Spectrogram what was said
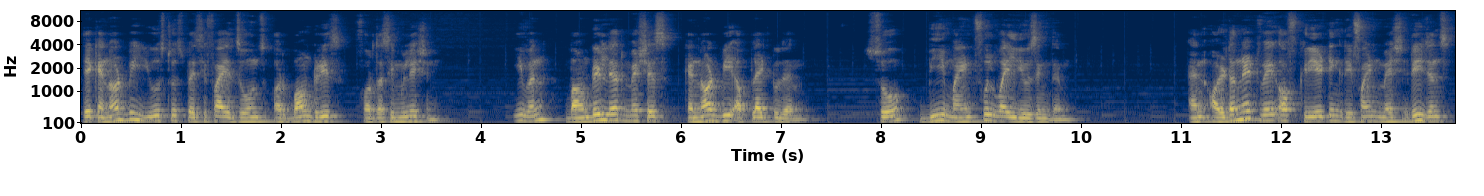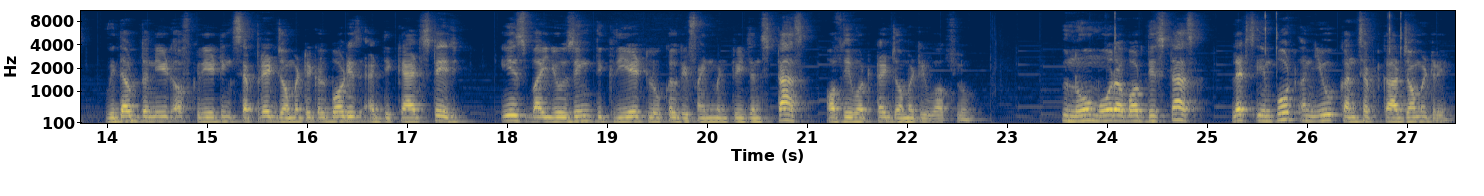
they cannot be used to specify zones or boundaries for the simulation. Even boundary layer meshes cannot be applied to them, so be mindful while using them. An alternate way of creating refined mesh regions without the need of creating separate geometrical bodies at the CAD stage is by using the create local refinement regions task of the Watertight geometry workflow. To know more about this task, let's import a new concept car geometry.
